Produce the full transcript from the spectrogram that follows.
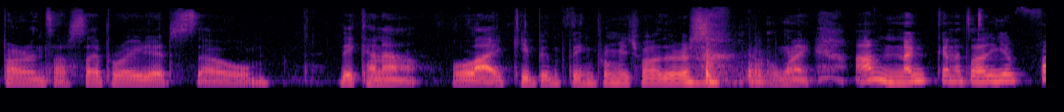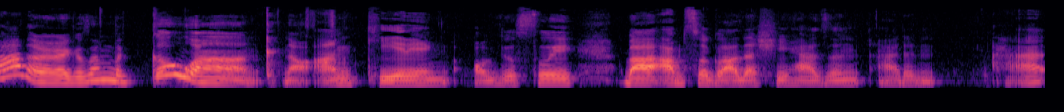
parents are separated so they kind of like keeping things from each other. I'm like i'm not gonna tell your father because i'm the good one. No i'm kidding obviously but i'm so glad that she hasn't hadn't had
